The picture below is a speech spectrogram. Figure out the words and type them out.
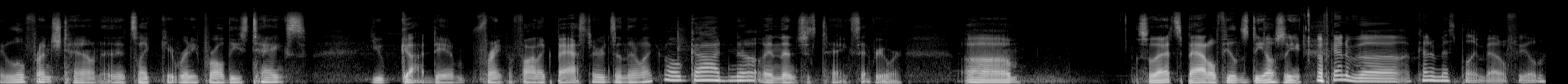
a little French town, and it's like get ready for all these tanks, you goddamn francophonic bastards, and they're like oh god no, and then it's just tanks everywhere. Um, so that's Battlefield's DLC. I've kind of uh, I've kind of missed playing Battlefield.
